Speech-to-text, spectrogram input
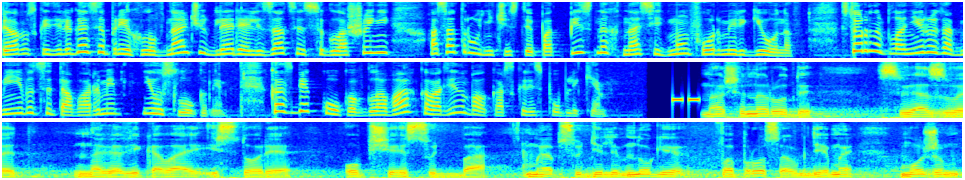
Белорусская делегация приехала в Нальчик для реализации соглашений о сотрудничестве, подписанных на седьмом форуме регионов. Стороны планируют обмениваться товарами и услугами. Казбек Коков, глава Кабардино-Балкарской республики. Наши народы связывает многовековая история – общая судьба. Мы обсудили многие вопросов, где мы можем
